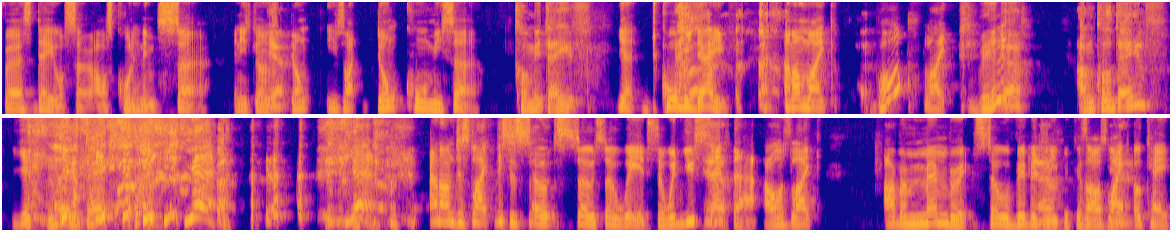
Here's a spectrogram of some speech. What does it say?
first day or so, I was calling him sir. And he's going, Yeah. don't, he's like, don't call me sir. Call me Dave. Yeah, call me Dave. and I'm like, what? Like, really? Yeah. Uncle Dave? Yeah. No, yeah. Dave. yeah. yeah. And I'm just like, this is so, so, so weird. So when you said Yeah. that, I was like, I remember it so vividly Yeah. because I was like, okay,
